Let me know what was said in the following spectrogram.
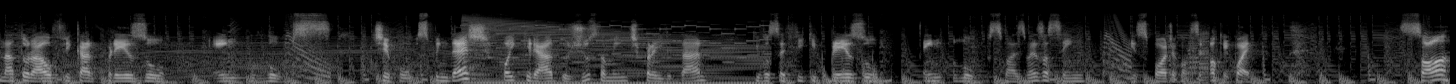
natural ficar preso em loops. Tipo, Spin Dash foi criado justamente para evitar que você fique preso em loops, mas mesmo assim isso pode acontecer. Ok, qual é? Só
